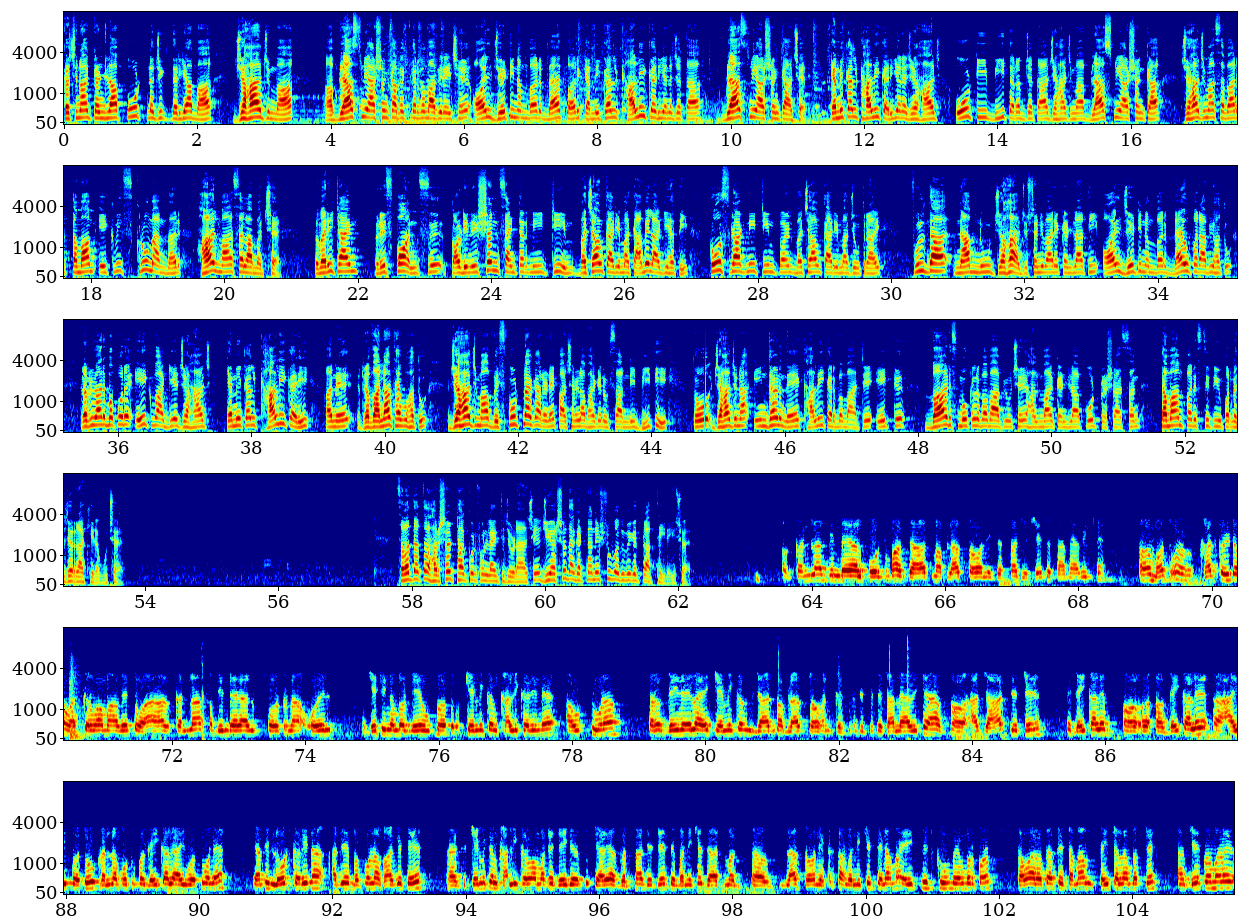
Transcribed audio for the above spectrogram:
કચ્છના કંડલા પોર્ટ નજીક દરિયામાં જહાજમાં બ્લાસ્ટની આશંકા વ્યક્ત કરવામાં આવી રહી છે. ઓઇલ જેટી નંબર બે પર કેમિકલ ખાલી કરી અને જતા બ્લાસ્ટની આશંકા છે. કેમિકલ ખાલી કરી અને જહાજ ઓટી બી તરફ જતા જહાજમાં બ્લાસ્ટની આશંકા. જહાજમાં સવાર તમામ એકવીસ ક્રૂ મેમ્બર હાલમાં સલામત છે. તો મેરીટાઈમ રિસ્પોન્સ કોર્ડિનેશન સેન્ટરની ટીમ બચાવ કાર્યમાં કામે લાગી હતી. કોસ્ટગાર્ડની ટીમ પણ બચાવ કાર્યમાં જોતરાઈ. ફુલદા નામનું જહાજ શનિવારે કંડલાથી ઓઇલ જેટી નંબર બે ઉપર આવ્યું હતું. રવિવારે બપોરે એક વાગ્યે જહાજ કેમિકલ ખાલી કરી અને રવાના થયું હતું. જહાજમાં વિસ્ફોટના કારણે પાછળના ભાગે નુકસાનની ભીતિ તો જહાજના ઈંધણને ખાલી કરવા માટે એક બાર્સ મોકલવામાં આવ્યું છે. હાલમાં કંડલા પોર્ટ પ્રશાસન તમામ પરિસ્થિતિ ઉપર નજર રાખી રહ્યું છે. સંવાદદાતા હર્ષદ ઠાકુર ફોનલાઈનથી જોડાયા છે. જી હર્ષદ, આ ઘટનાને શું વધુ વિગત પ્રાપ્ત થઈ રહી છે? કંડલા દીનદયાલ પોર્ટમાં જહાજમાં બ્લાસ્ટ થવાની ઘટના જે છે તે સામે આવી છે. મહત્વ ખાસ કરીને વાત કરવામાં આવે તો આ કન્ના દીનદયાલ પોર્ટના ઓઇલ જેટી નંબર બે ઉપર કેમિકલ ખાલી કરીને આઉટુણા તરફ જઈ રહેલા એક કેમિકલ જહાજમાં બ્લાસ્ટ થવાની ઘટના જે છે તે સામે આવી છે. આ જહાજ જે છે તે ગઈકાલે ગઈકાલે આવ્યું હતું. ખન્ના પોર્ટ ઉપર ગઈકાલે આવ્યું હતું અને ત્યાંથી લોડ કરીને આજે બપોરના ભાગે તે કેમિકલ ખાલી કરવા માટે જઈ ગયું હતું ત્યારે આ ઘટના જે છે તે બની છે. જહાજમાં બ્લાસ્ટ થવાની ઘટના બની છે. તેનામાં એકવીસ ક્રૂ મેમ્બર પણ સવાર હતા. તે તમામ સહી સલામત છે. જે પ્રમાણે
